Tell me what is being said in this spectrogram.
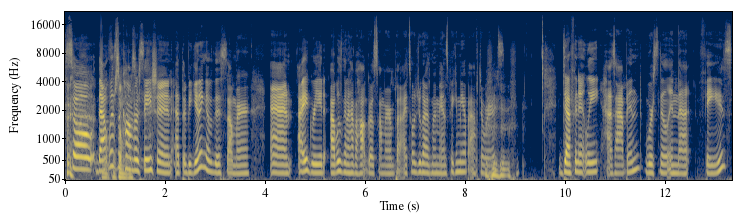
so that was the some of us. conversation at the beginning of this summer and i agreed i was gonna have a hot girl summer but i told you guys my man's picking me up afterwards definitely has happened we're still in that phase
